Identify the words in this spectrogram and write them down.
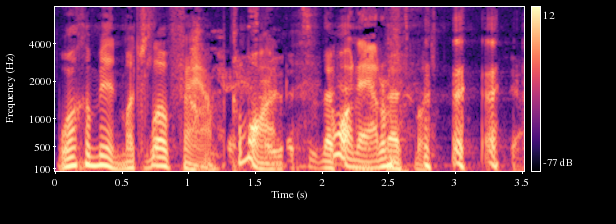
welcome in. Much love, fam. Come on, That's- that's- come on, Adam. That's much. yeah.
